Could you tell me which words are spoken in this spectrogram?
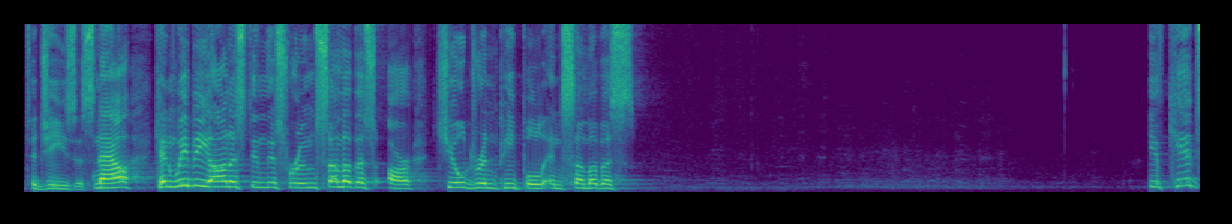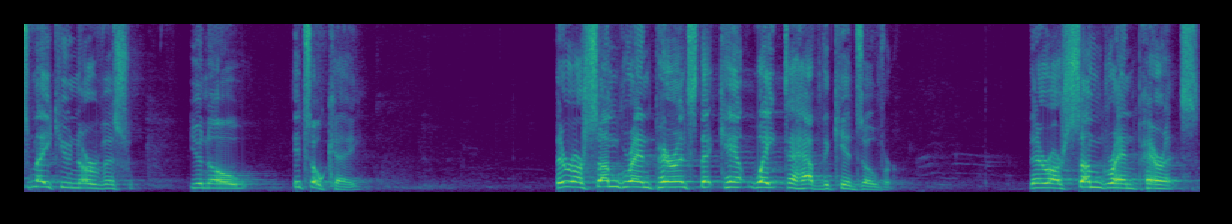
to Jesus. Now, can we be honest in this room? Some of us are children people, and some of us If kids make you nervous, you know, it's okay. There are some grandparents that can't wait to have the kids over. There are some grandparents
